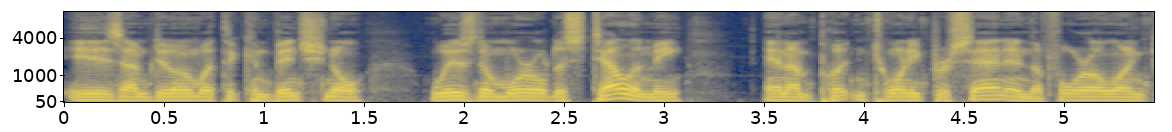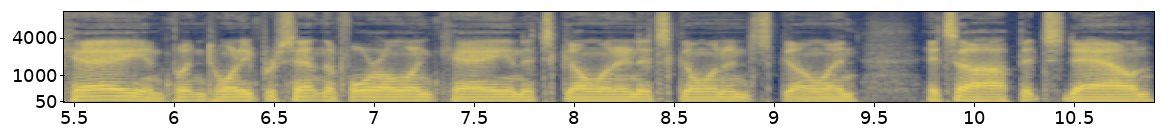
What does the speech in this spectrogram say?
is I'm doing what the conventional wisdom world is telling me and I'm putting 20% in the 401k and putting 20% in the 401k and it's going and it's going and it's going. It's up, it's down.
